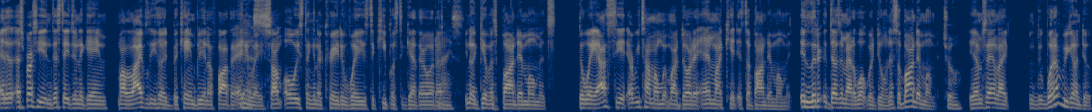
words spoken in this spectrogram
And especially in this stage in the game, my livelihood became being a father anyway. Yes. So I'm always thinking of creative ways to keep us together or to Nice. you know, give us bonding moments. The way I see it, every time I'm with my daughter and my kid, it's a bonding moment. It literally it doesn't matter what we're doing. It's a bonding moment. True. You know what I'm saying? Like whatever we're gonna do,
